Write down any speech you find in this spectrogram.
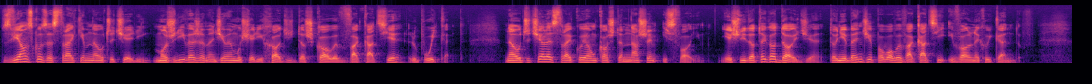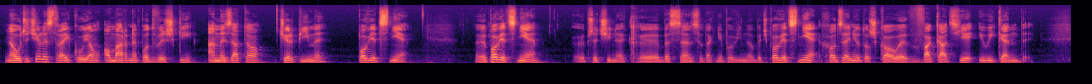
W związku ze strajkiem nauczycieli możliwe, że będziemy musieli chodzić do szkoły w wakacje lub weekend. Nauczyciele strajkują kosztem naszym i swoim. Jeśli do tego dojdzie, to nie będzie połowy wakacji i wolnych weekendów. Nauczyciele strajkują o marne podwyżki, a my za to cierpimy? Powiedz nie. E, powiedz nie, przecinek, e, bez sensu, tak nie powinno być. Powiedz nie chodzeniu do szkoły w wakacje i weekendy.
